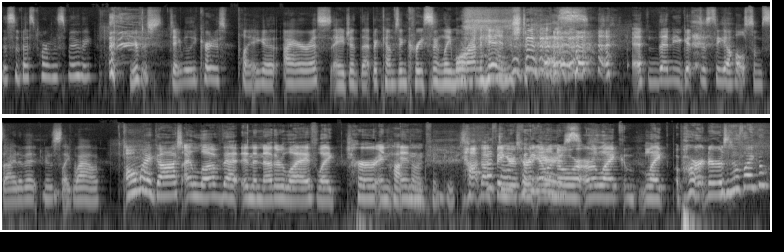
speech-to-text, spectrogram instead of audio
"This is the best part of this movie." You're just Jamie Lee Curtis playing an IRS agent that becomes increasingly more unhinged, and then you get to see a wholesome side of it. You're just like, "Wow, Oh my gosh, I love that in another life, like her and hot and dog fingers." hot dog dog fingers, her and. Eleanor are like like partners, and I was like, what?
